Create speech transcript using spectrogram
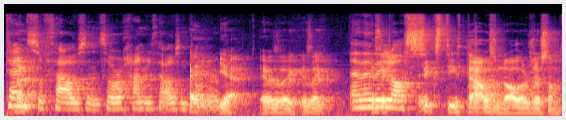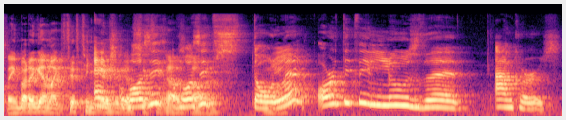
tens of thousands or hundred thousand dollars. Yeah, it was like it was like And then they like lost sixty thousand dollars or something. But again, like 15 years And ago, was it was it stolen or did they lose the anchors,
